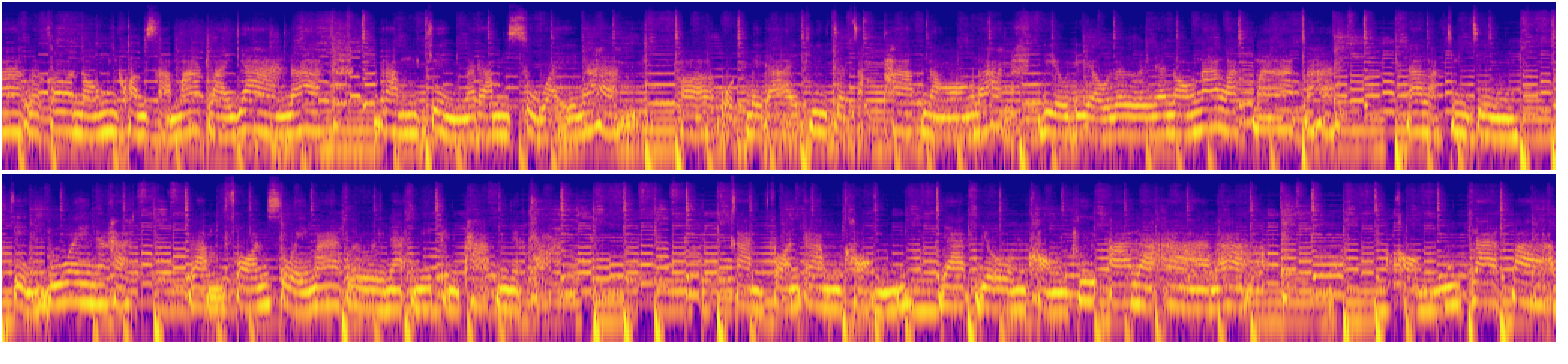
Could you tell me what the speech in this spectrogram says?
มากแล้วก็น้องมีความสามารถหลายอย่างนะคะรำเก่งรำสวยนะคะก็อดไม่ได้ที่จะจับภาพน้องนะคะเดี่ยวๆเลยนะน้องน่ารักมากนะคะน่ารักจริงๆเก่งด้วยนะคะรำฟ้อนสวยมากเลยนะนี่เป็นภาพบรรยากาศการฟ้อนรำของญาติโยมของพี่ป้านาอานะคะของนาคปาม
